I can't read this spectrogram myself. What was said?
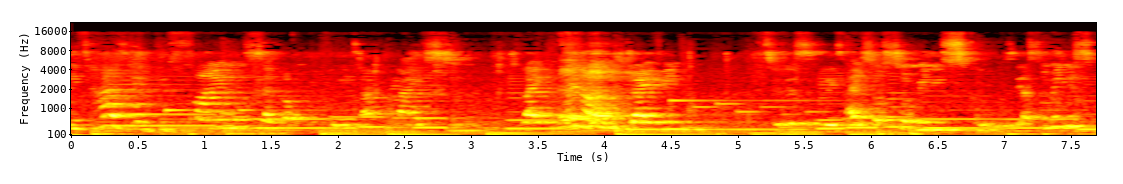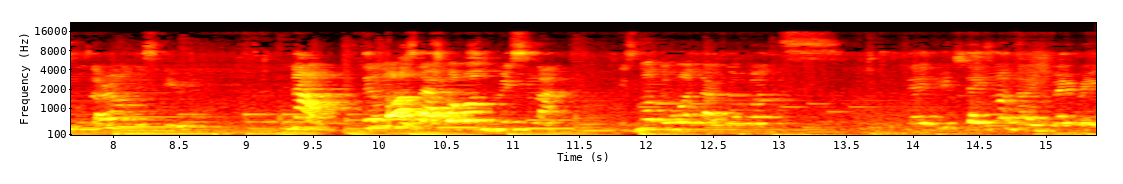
It has a defined set of people it applies to. Like when I was driving to this place, I saw so many schools. There are so many schools around this area. Now, the laws that govern Graceland is not the one that governs. Is there is one that is very, very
